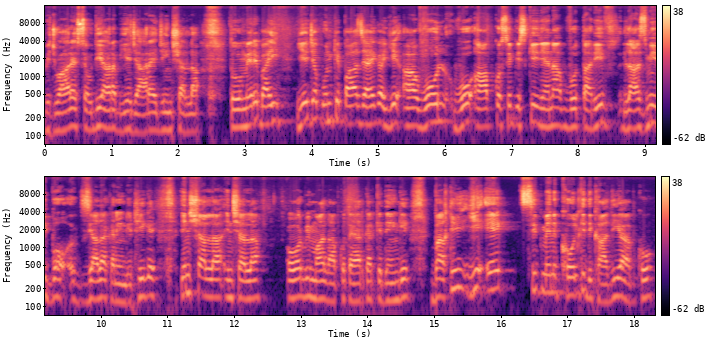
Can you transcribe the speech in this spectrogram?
بھجوا رہے سعودی عرب یہ جا رہا ہے جی انشاءاللہ۔ تو میرے بھائی، یہ جب ان کے پاس جائے گا، یہ وہ وہ آپ کو صرف اس کی جو ہے نا وہ تعریف لازمی بہت زیادہ کریں گے، ٹھیک ہے؟ انشاءاللہ انشاءاللہ اور بھی مال آپ کو تیار کر کے دیں گے۔ باقی یہ ایک صرف میں نے کھول کے دکھا دیا آپ کو،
